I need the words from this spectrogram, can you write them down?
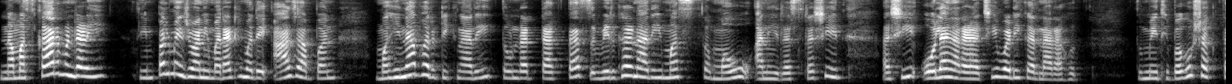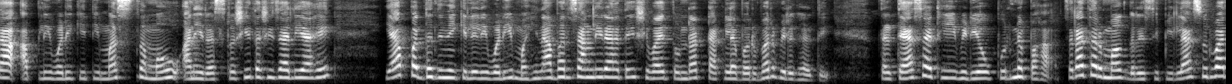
नमस्कार मंडळी. सिंपल मेजवानी मराठीमध्ये आज आपण महिनाभर टिकणारी तोंडात टाकताच विरघळणारी मस्त मऊ आणि रसरशीत अशी ओल्या नारळाची वडी करणार आहोत. तुम्ही इथे बघू शकता आपली वडी किती मस्त मऊ आणि रसरशीत अशी झाली आहे. या पद्धतीने केलेली वडी महिनाभर चांगली राहते शिवाय तोंडात टाकल्याबरोबर विरघळते. तर त्यासाठी व्हिडिओ पूर्ण पहा. चला तर मग रेसिपीला सुरुवात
